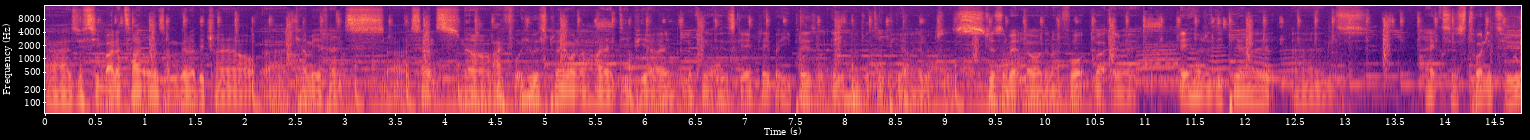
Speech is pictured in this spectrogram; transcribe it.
uh, as you've seen by the title, is I'm gonna be trying out uh, Offense uh, Sense. Now, I thought he was playing on a higher DPI, looking at his gameplay, but he plays on 800 DPI, which is just a bit lower than I thought. But anyway, 800 DPI and X is 22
